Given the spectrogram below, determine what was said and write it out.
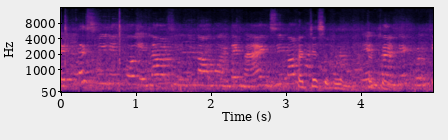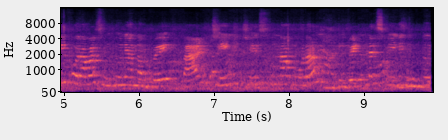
వెట్లెస్ ఫీలింగ్తో ఎన్ని అవర్స్ ఉంటున్నాము అంటే మ్యాక్సిమం ఎంత అంటే ట్వంటీ ఫోర్ అవర్స్ ఉంటూనే ఉన్నాం. ప్యాడ్ చేంజ్ చేసుకున్నా కూడా ఈ వెట్లెస్ ఫీలింగ్ ఉంటుంది.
